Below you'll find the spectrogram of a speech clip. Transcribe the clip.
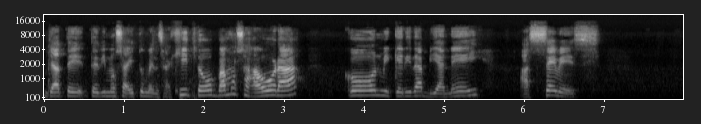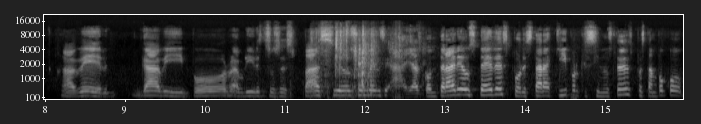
ya te, dimos ahí tu mensajito. Vamos ahora con mi querida Vianey Aceves. A ver, Gaby, por abrir estos espacios. Al contrario, ustedes por estar aquí, porque sin ustedes, pues tampoco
